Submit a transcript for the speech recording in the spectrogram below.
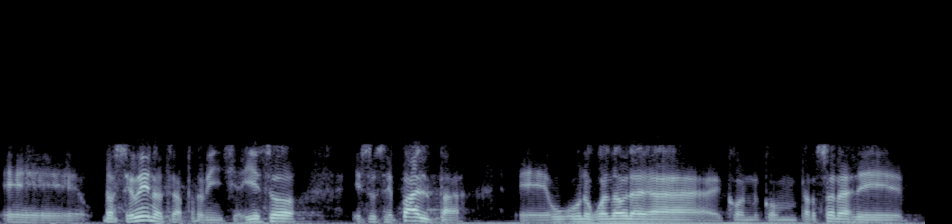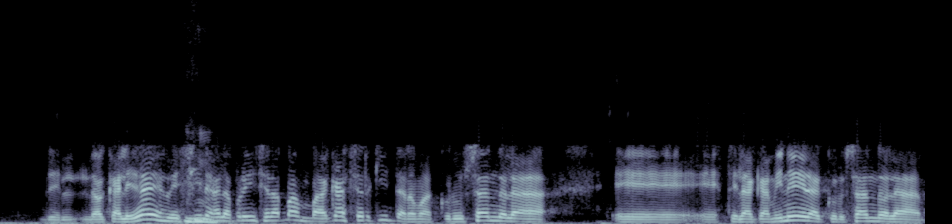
eh, no se ve en otras provincias. Y eso, eso se palpa. uno cuando habla con, con personas de, de localidades vecinas de la provincia de La Pampa, acá cerquita nomás, cruzando la, este, la caminera, cruzando la,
